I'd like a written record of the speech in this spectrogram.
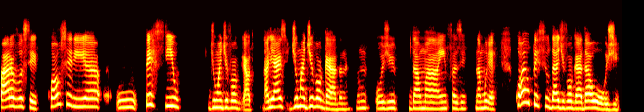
para você, qual seria o perfil de um advogado? Aliás, de uma advogada, né? Hoje dá uma ênfase na mulher. Qual é o perfil da advogada hoje,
